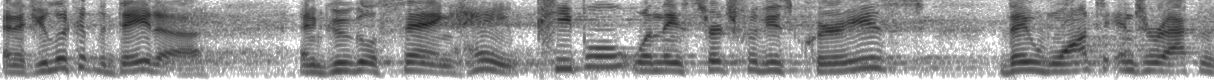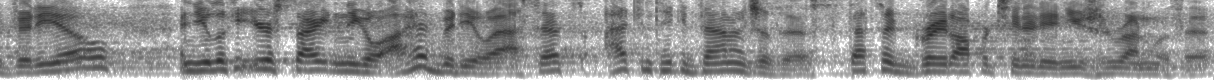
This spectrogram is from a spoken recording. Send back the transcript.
And if you look at the data, and Google's saying, hey, people, when they search for these queries, they want to interact with video, and you look at your site and you go, I have video assets, I can take advantage of this. That's a great opportunity and you should run with it.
